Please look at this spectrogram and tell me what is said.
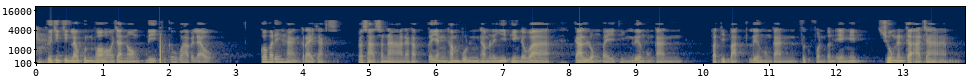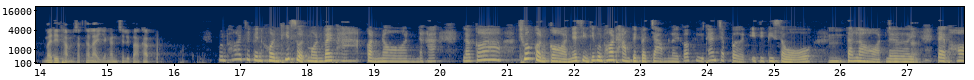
ค่ะคือจริง ๆ แล้วคุณพ่อของอาจารย์น้องนี่ก็ว่าไปแล้ว ก็ไม่ได้ห่างไกลจากพระศาสนานะครับ ก็ยังทำบุญทำอะไรนี้เพียงแต่ว่าการลงไปถึงเรื่องของการปฏิบัติเรื่องของการฝึกฝนตนเองนี่ช่วงนั้นก็อาจจะไม่ได้ทำสักเท่าไหร่อย่างนั้นใช่หรือเปล่าครับ คุณพ่อจะเป็นคนที่สวดมนต์ไหว้พระก่อนนอนนะคะ แล้วก็ช่วงก่อนๆเนี่ยสิ่งที่คุณพ่อทำเป็นประจำเลยก็คือท่านจะเปิดอิติปิโสอืมตลอดเลยครับแต่พอ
